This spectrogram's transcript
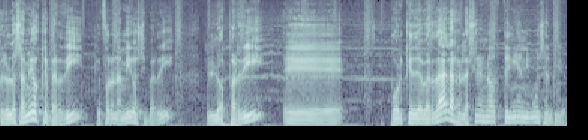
Pero los amigos que perdí, que fueron amigos y perdí, los perdí eh, porque de verdad las relaciones no tenían ningún sentido.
